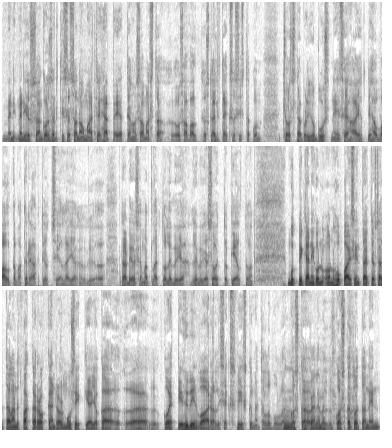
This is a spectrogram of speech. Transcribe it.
meni, meni jossain konsertissa sanomaan, että he häpeä, että he on samasta osavaltiosta, eli Texasista kuin George W. Bush, niin se aiheutti ihan valtavat reaktiot siellä ja radioasemat laittoi levyjä, levyjä soittokieltoon. Mutta mikä niin on hupaisinta, että jos ajatellaan nyt vaikka rock and roll musiikkia, joka äh, koettiin hyvin vaaralliseksi 50-luvulla, mm, koska, koska tuota, niin,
